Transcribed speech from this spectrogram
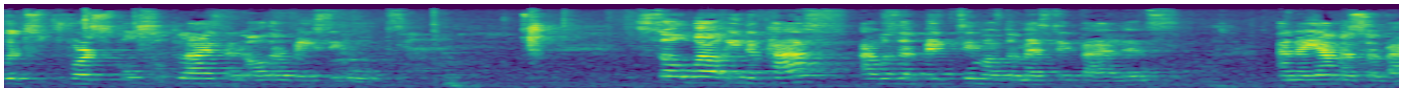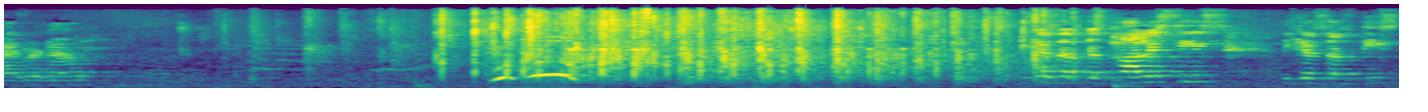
with, for school supplies and other basic needs. So while in the past I was a victim of domestic violence, and I am a survivor now. Because of the policies, because of this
